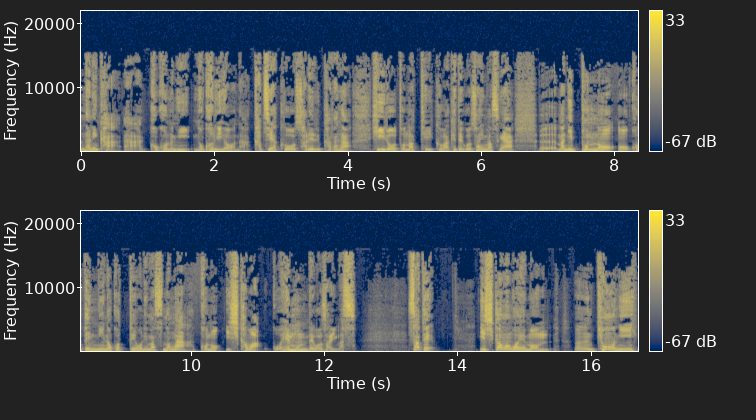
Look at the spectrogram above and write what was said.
何か心に残るような活躍をされる方がヒーローとなっていくわけでございますが、まあ、日本の古典に残っておりますのが、この石川五右衛門でございます。さて、石川五右衛門、今日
